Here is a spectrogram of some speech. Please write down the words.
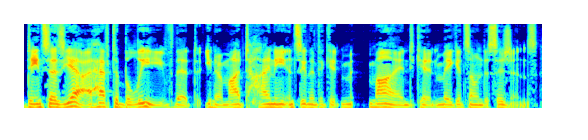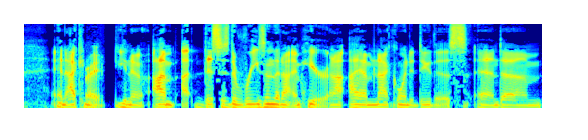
Dean says, "Yeah, I have to believe that you know my tiny insignificant mind can make its own decisions, and I can, Right. you know, I'm I, this is the reason that I'm here, and I, I am not going to do this." And um,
